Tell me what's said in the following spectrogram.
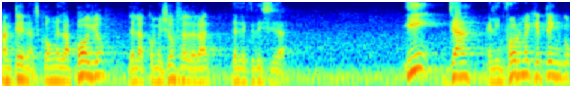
antenas con el apoyo de la Comisión Federal de Electricidad. Y ya el informe que tengo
